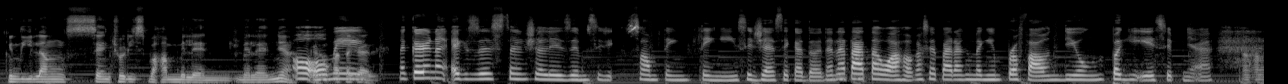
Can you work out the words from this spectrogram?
kundi lang centuries, baka millen, millennia. Oo, Ganun may- katagal. nagkaroon ng existentialism si something thingy si Jessica doon na natatawa ko kasi parang naging profound yung pag-iisip niya Aha.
